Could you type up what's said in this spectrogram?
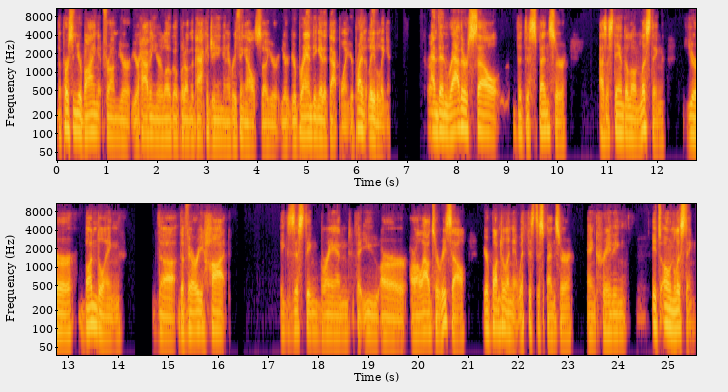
the person you're buying it from. You're you're having your logo put on the packaging and everything else. So you're you're you're branding it at that point. You're private labeling it, correct. and then rather sell the dispenser as a standalone listing. You're bundling the the very hot existing brand that you are are allowed to resell you're bundling it with this dispenser and creating its own listing.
